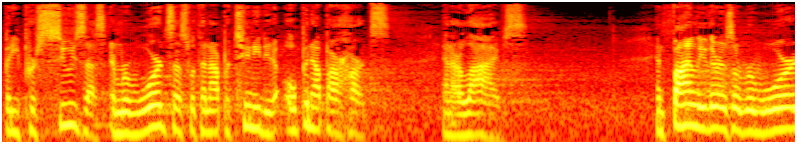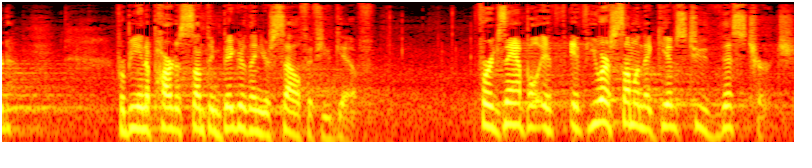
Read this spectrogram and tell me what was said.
but He pursues us and rewards us with an opportunity to open up our hearts and our lives. And finally, there is a reward for being a part of something bigger than yourself if you give. For example, if, if you are someone that gives to this church,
